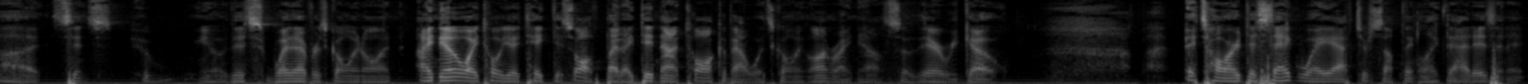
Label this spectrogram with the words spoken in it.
uh, since you know this whatever's going on, I know I told you I take this off, but I did not talk about what's going on right now. So there we go. It's hard to segue after something like that, isn't it?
